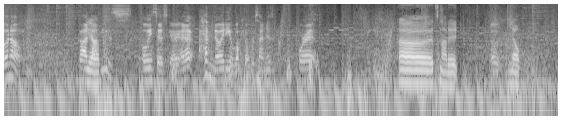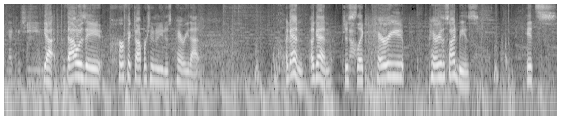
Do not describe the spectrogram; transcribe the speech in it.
Oh no! God, Yeah. Navi is always so scary. I, I have no idea what kill percent is for it. Uh, it's not it. oh, Nope. yeah, Gucci. Yeah, that was a perfect opportunity to just parry that. Again, again, just No. like parry, parry the side Bs. It's,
